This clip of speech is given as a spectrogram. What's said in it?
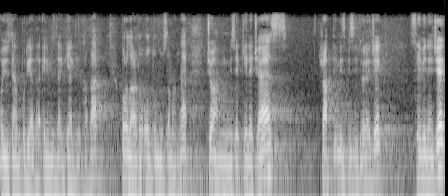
O yüzden buraya da elimizden geldiği kadar buralarda olduğumuz zamanlar camimize geleceğiz. Rabbimiz bizi görecek, sevinecek,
